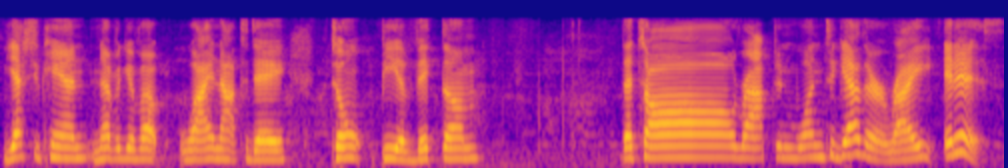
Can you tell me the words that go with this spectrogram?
Yes, you can. Never give up. Why not today? Don't be a victim. That's all wrapped in one together, right? It is.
